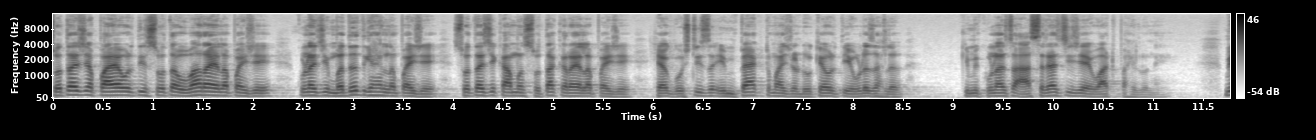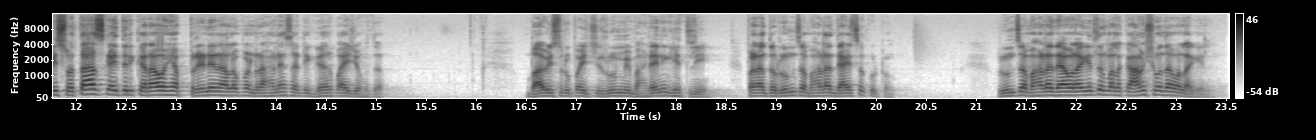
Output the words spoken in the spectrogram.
स्वतःच्या पायावरती स्वतः उभा राहायला पाहिजे कुणाची मदत घ्यायला पाहिजे स्वतःची कामं स्वतः करायला पाहिजे ह्या गोष्टीचं इम्पॅक्ट माझ्या डोक्यावरती एवढं झालं की मी कुणाचा आसऱ्याची जी आहे वाट पाहिलो नाही. मी स्वतःच काहीतरी करावं ह्या प्रेरणेनं आलो पण राहण्यासाठी घर पाहिजे होतं. बावीस रुपयाची रूम मी भाड्याने घेतली पण आता रूमचं भाडं द्यायचं कुठून? रूमचं भाडं द्यावं लागेल तर मला काम शोधावं लागेल.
